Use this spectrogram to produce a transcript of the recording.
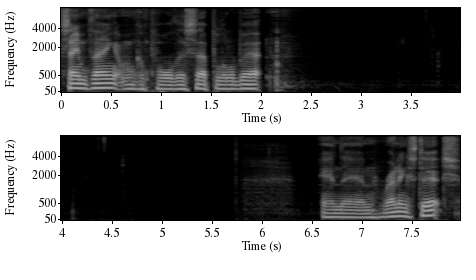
Same thing, I'm going to pull this up a little bit. And then running stitch.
